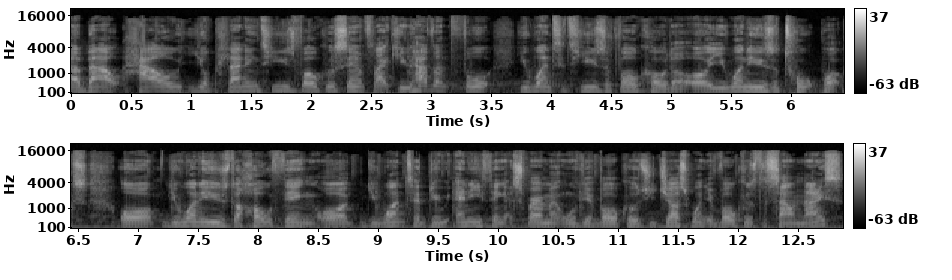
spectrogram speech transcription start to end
about how you're planning to use vocal synth, like you haven't thought you wanted to use a vocoder, or you want to use a talk box, or you want to use the whole thing, or you want to do anything experimental with your vocals, you just want your vocals to sound nice,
